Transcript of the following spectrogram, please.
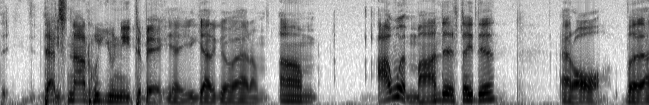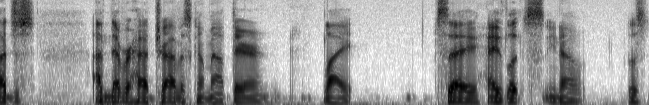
th- that's not who you need to be." Yeah, you got to go at them. Um, I wouldn't mind it if they did, at all. But I just, I've never had Travis come out there and like say, "Hey, let's you know, let's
